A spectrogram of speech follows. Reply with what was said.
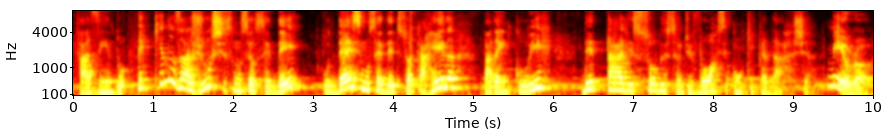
fazendo pequenos ajustes no seu CD, o décimo CD de sua carreira, para incluir detalhes sobre o seu divórcio com Kika Darsha. Mirror,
